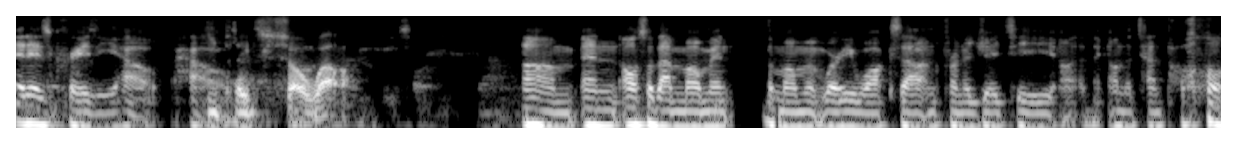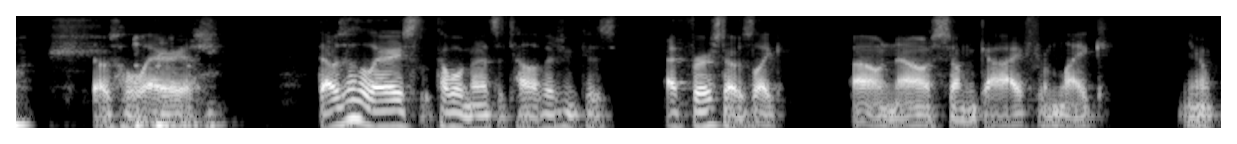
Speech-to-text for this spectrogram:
it is crazy how, how he played so well. Um, and also that moment, the moment where he walks out in front of JT on, on the 10th hole. That was hilarious. that was a hilarious couple of minutes of television because at first I was like, oh no, some guy from like, you know,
